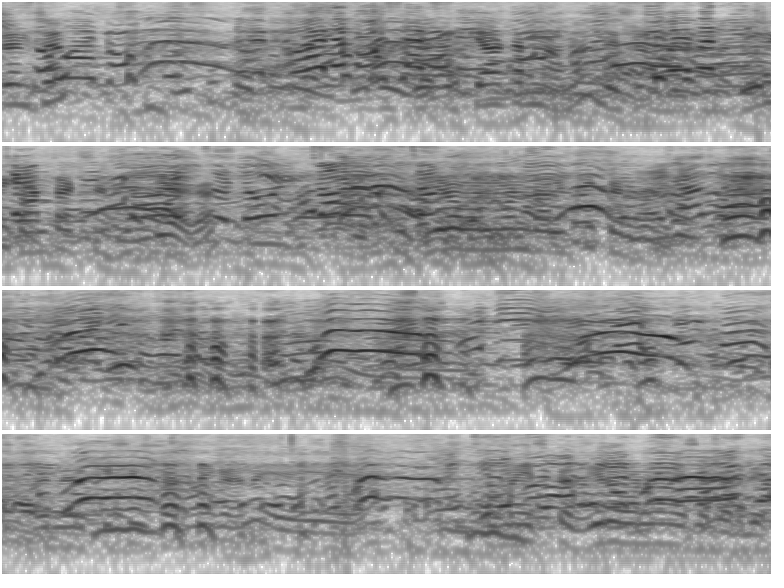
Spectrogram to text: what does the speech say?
टेंशन और क्या करना ना जैसे जो भी कॉन्टैक्ट से दिखेगा ज़ीरो वन वन डाल के करना मैं इसका ज़ीरो वन वन ऐसे कर दिया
